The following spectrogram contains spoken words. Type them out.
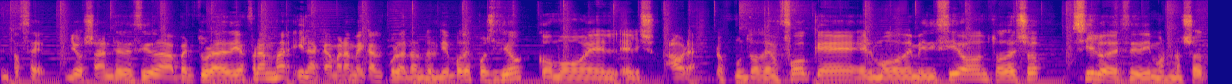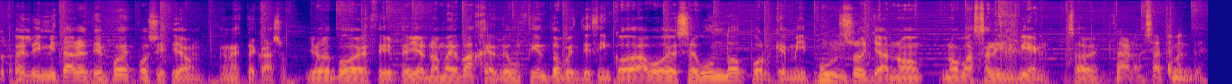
Entonces, yo antes decido la apertura de diafragma y la cámara me calcula tanto el tiempo de exposición como el, el ISO. Ahora, los puntos de enfoque, el modo de medición, todo eso sí lo decidimos nosotros. Es limitar el tiempo de exposición, en este caso. Yo le puedo decir, oye, no me bajes de un 125 de de segundo porque mi pulso ya no, no va a salir bien, ¿sabes? Claro, exactamente.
